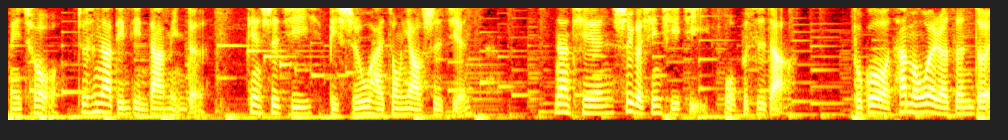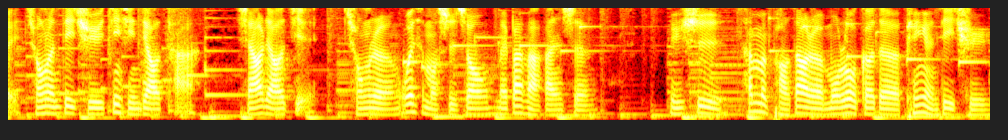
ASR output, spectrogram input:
没错，就是那鼎鼎大名的电视机比食物还重要事件。那天是个星期几，我不知道。不过，他们为了针对穷人地区进行调查，想要了解穷人为什么始终没办法翻身，于是他们跑到了摩洛哥的偏远地区，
